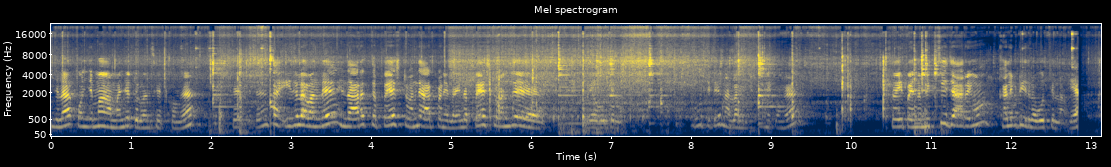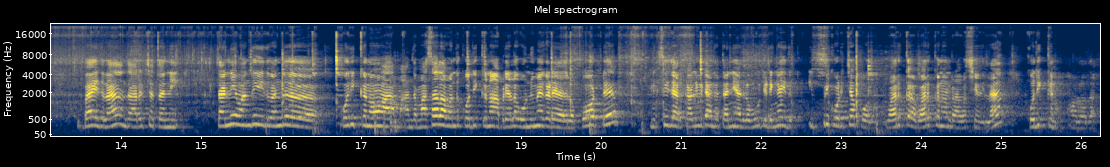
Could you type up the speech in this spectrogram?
இதில் கொஞ்சமாக மஞ்சத்தூள் வந்து சேர்த்துக்கோங்க. சேர்த்துட்டு இதில் வந்து இந்த அரைச்ச பேஸ்ட் வந்து ஆட் பண்ணிடலாம். இந்த பேஸ்ட் வந்து இதை ஊற்றிடலாம் ஊற்றிட்டு நல்லா மிக்ஸ் பண்ணிக்கோங்க. ஸோ இப்போ இந்த மிக்சி ஜாரையும் கழுவிட்டு இதில் ஊற்றிடலாம் இப்போ இதில் அந்த அரைச்ச தண்ணி தண்ணி வந்து இது வந்து கொதிக்கணும். அந்த மசாலா வந்து கொதிக்கணும். அப்படியெல்லாம் ஒன்றுமே கிடையாது. அதில் போட்டு மிக்ஸி ஜார் கழுவிட்டு அந்த தண்ணி அதில் ஊற்றிடுங்க இது இப்படி கொடிச்சா போதும். வறுக்க வறுக்கணுன்ற அவசியம் இல்லை. கொதிக்கணும். அவ்வளோதான்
